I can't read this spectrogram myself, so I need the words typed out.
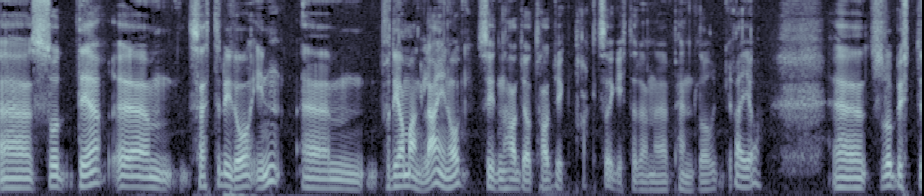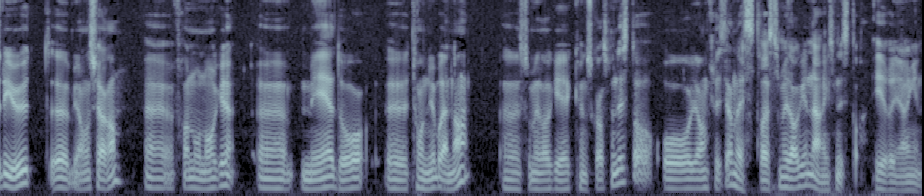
Eh, så der eh, setter de da inn eh, For de har mangla en òg, siden Hadia Tajik trakk seg etter denne pendlergreia. Eh, så da bytter de ut eh, Bjørnar Skjæran fra Nord-Norge med da Tonje Brenna, som i dag er kunnskapsminister, og Jan Christian Vestre, som i dag er næringsminister i regjeringen.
